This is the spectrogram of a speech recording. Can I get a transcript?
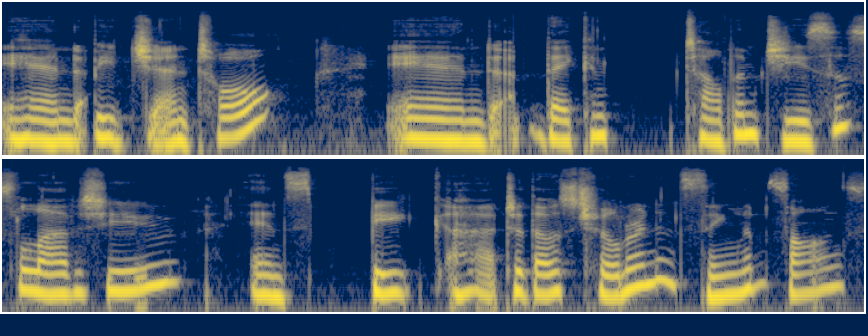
and be gentle. And they can tell them Jesus loves you and speak uh, to those children and sing them songs.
